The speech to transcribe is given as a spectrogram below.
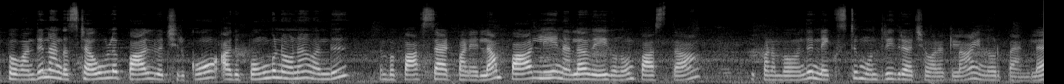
இப்போ வந்து நாங்கள் ஸ்டவ்வில் பால் வச்சுருக்கோம். அது பொங்கினோன்னே வந்து நம்ம பாஸ்தா ஆட் பண்ணிடலாம். பால்லேயே நல்லா வேகணும் பாஸ்தா இப்போ நம்ம வந்து நெக்ஸ்ட்டு முந்திரி திராட்சை வறுக்கலாம் இன்னொரு பேனில்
